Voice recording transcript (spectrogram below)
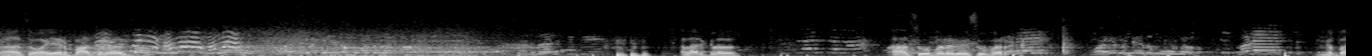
பஸ் ஒயர் பார்த்து நல்லா இருக்குல்ல? ஆ சூப்பர் சூப்பர் இங்க பா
